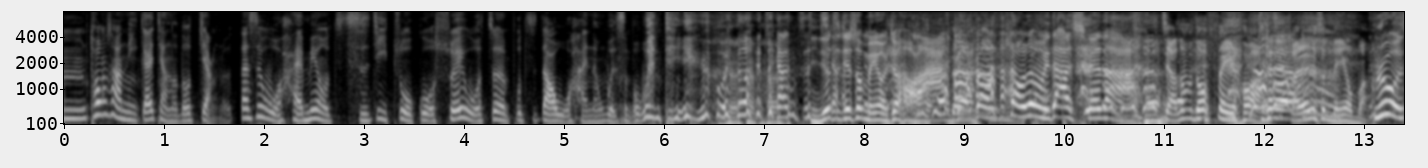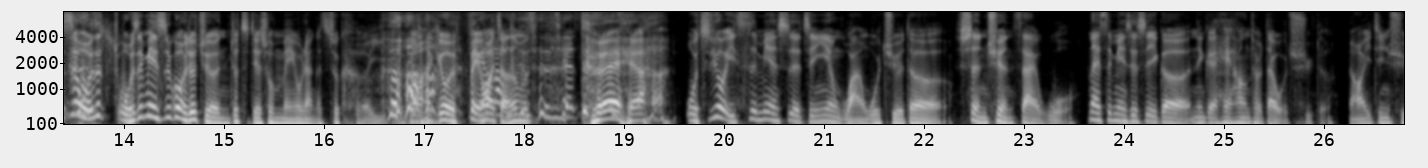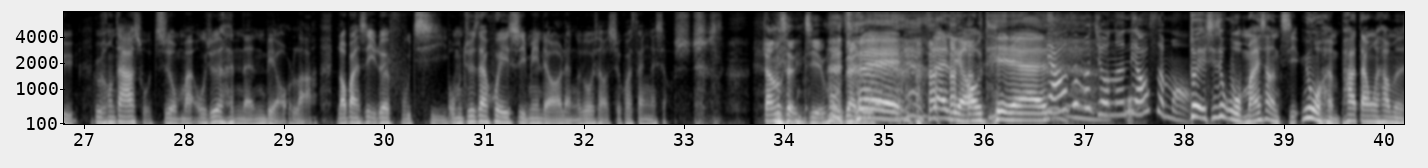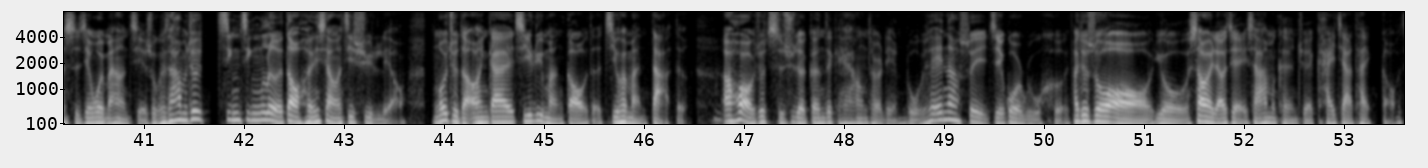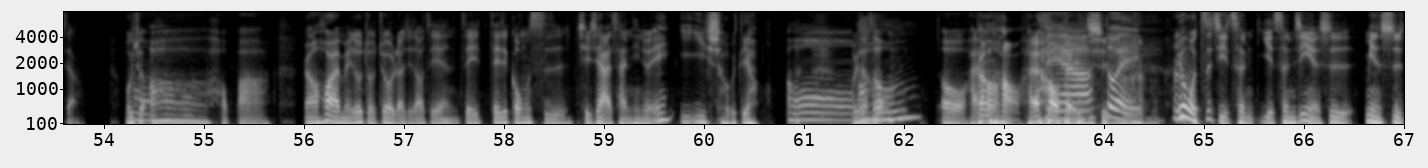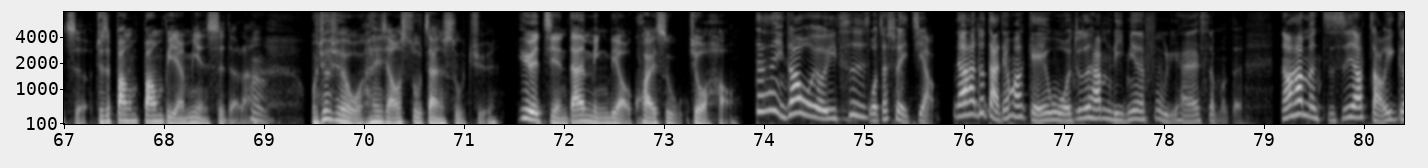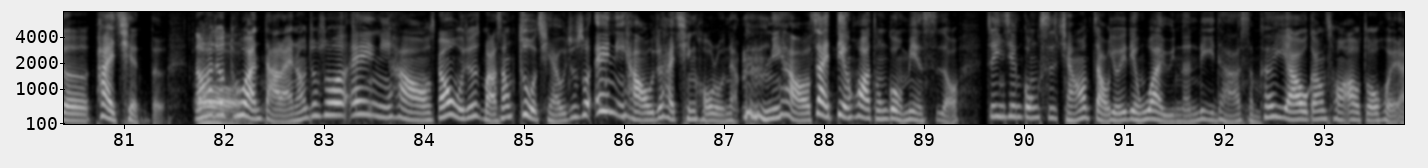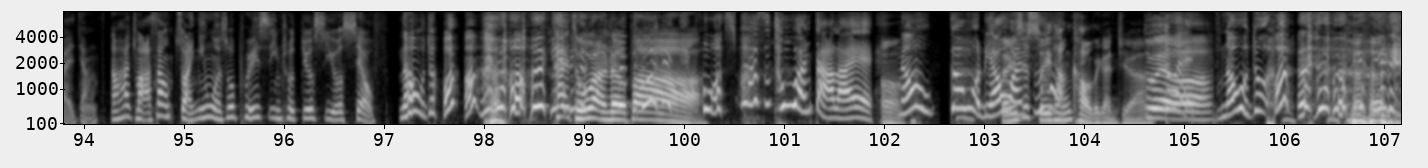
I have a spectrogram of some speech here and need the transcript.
嗯，通常你该讲的都讲了，但是我还没有实际做过，所以我真的不知道我还能问什么问题。我就会这样子，你就直接说没有就好啦，绕绕绕那么一大圈啊，讲那么多废话，对啊，反正就是没有嘛。如果是我是我是面试官，我就觉得你就直接说没有两个字就可以，干嘛给我废话讲那么 直接对呀、啊，我只有一次面试的经验完，我觉得胜券在握。那一次面试是一个那个黑 hunter 带我去的，然后一进去，如同大家所知，我蛮我觉得很难聊啦。老板是一对夫妻，我们就在会议室里面聊了两个多小时，快三个小时，当成节目在对，在聊天，聊这么久能聊什么？对，其实我蛮想结，因为我很怕耽误他们的时间，我也蛮想结束。可是他们就津津乐道，很想要继续聊。我会觉得哦，应该几率蛮高的，机会蛮大的。然后后来我就持续的跟这个黑 hunter 联络，我说哎，那所以结果如何？他就说哦，有稍微了解一下，他们可能觉得开价太高，这样。我就哦，哦，好吧。然后后来没多久就了解到这间这这间公司旗下的餐厅就哎一一收掉。哦，我想说哦嗯哦，还刚好还好没去。对，因为我自己曾也曾经也是面试者，就是帮帮别人面试的啦。嗯我就觉得我很想要速战速决，越简单明了、快速就好。但是你知道，我有一次我在睡觉，然后他就打电话给我，就是他们里面的副理还是什么的，然后他们只是要找一个派遣的，然后他就突然打来，然后就说：“哎、欸，你好。”然后我就马上坐起来，我就说：“哎、欸，你好。”我就还清喉咙那样：“你好，在电话中跟我面试哦。这一间公司想要找有一点外语能力的啊，什么可以啊？我刚从澳洲回来这样子。”然后他马上转英文说：“Please introduce yourself。”然后我就啊啊，太突然了吧？我他是突然打来哎、欸，嗯然后跟我聊完是随堂考的感觉啊。对对，啊，然后我就啊。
